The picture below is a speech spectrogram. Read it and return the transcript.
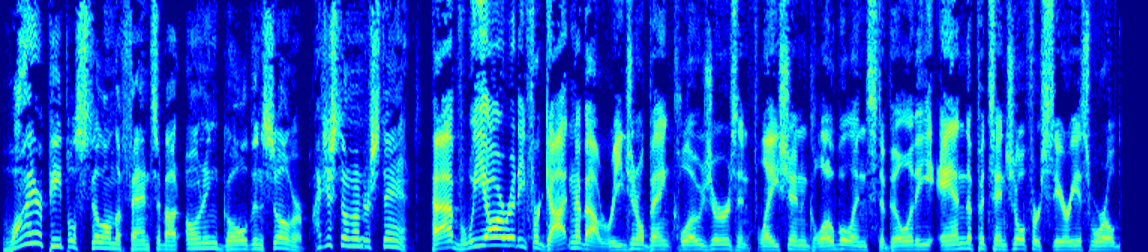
Why are people still on the fence about owning gold and silver? I just don't understand. Have we already forgotten about regional bank closures, inflation, global instability, and the potential for serious world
